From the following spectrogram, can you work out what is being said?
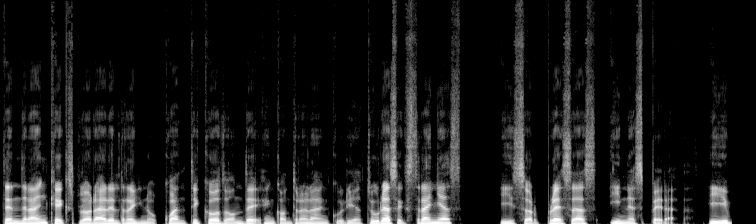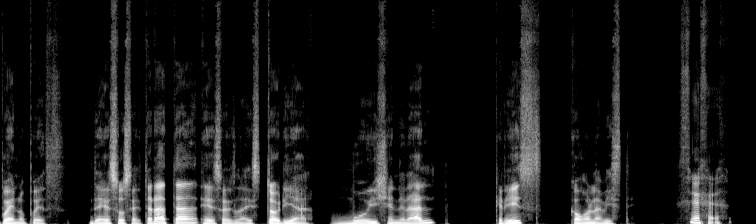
tendrán que explorar el reino cuántico donde encontrarán criaturas extrañas y sorpresas inesperadas. Y bueno, pues de eso se trata, esa es la historia muy general. Chris, ¿cómo la viste?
